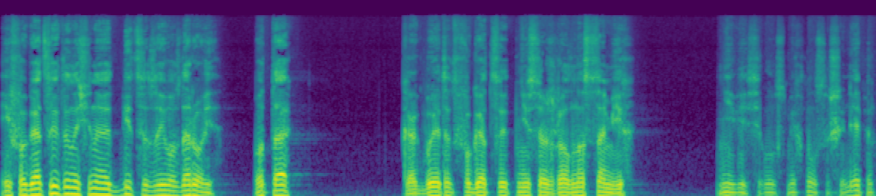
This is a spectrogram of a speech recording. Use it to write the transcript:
и фагоциты начинают биться за его здоровье. Вот так. Как бы этот фагоцит не сожрал нас самих. Невесело усмехнулся Шелепин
